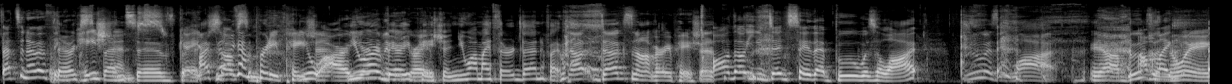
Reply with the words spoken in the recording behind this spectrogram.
that's another thing They're patience expensive, Get but- I feel yourself like I'm some- pretty you patient. are You You're are very patient. You want my third then? If I Doug- Doug's not very patient. although you did say that boo was a lot Boo is a lot. Yeah, Boo's I'm like- annoying.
